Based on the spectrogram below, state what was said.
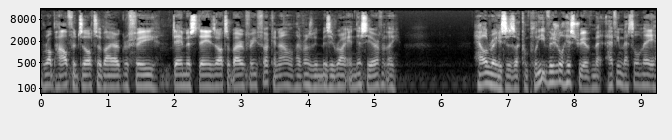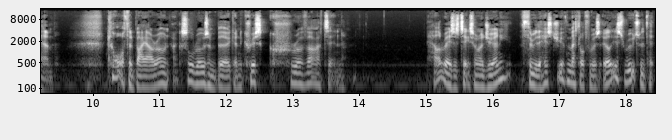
Rob Halford's autobiography, Dave Mustaine's autobiography. Fucking hell, everyone's been busy writing this year, haven't they? Hellraisers a complete visual history of heavy metal mayhem. Co authored by our own Axl Rosenberg and Chris Krovatin. Hellraiser takes you on a journey through the history of metal from its earliest roots with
